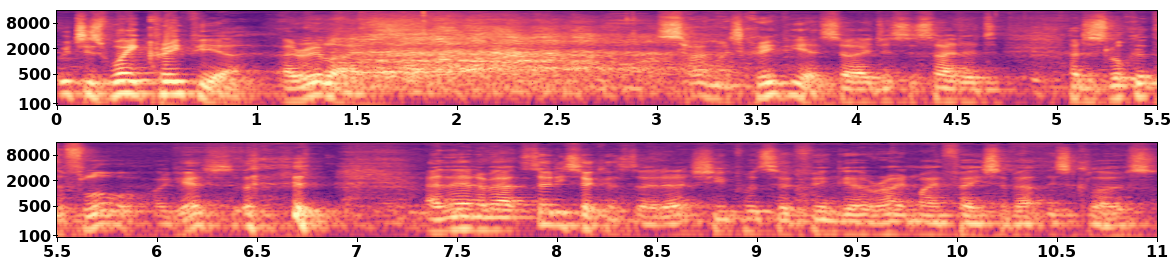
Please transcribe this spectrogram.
Which is way creepier, I realise. So much creepier. So I just decided I just look at the floor, I guess. and then about 30 seconds later, she puts her finger right in my face about this close,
